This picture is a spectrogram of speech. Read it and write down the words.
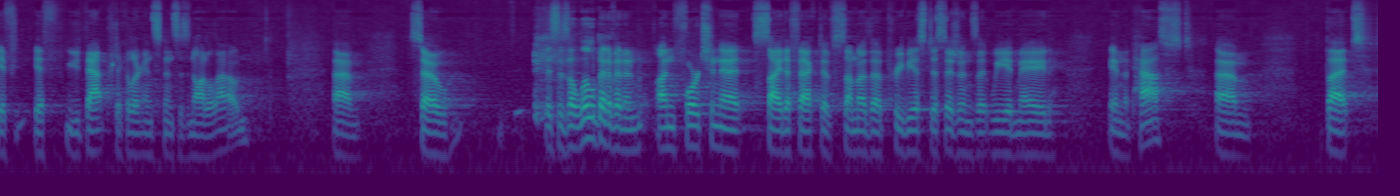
if, if you, that particular instance is not allowed. Um, so this is a little bit of an unfortunate side effect of some of the previous decisions that we had made in the past. Um, but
